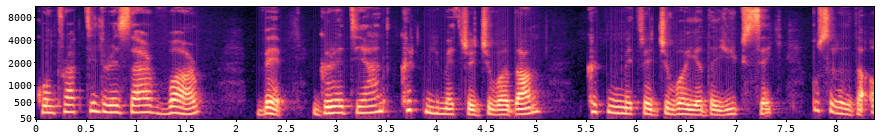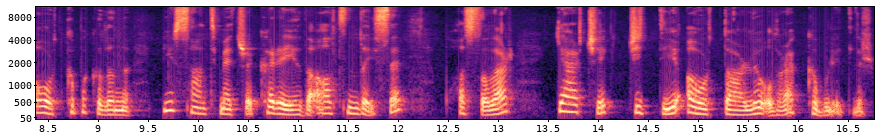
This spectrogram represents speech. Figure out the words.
Kontraktil rezerv var ve gradient 40 mm civadan 40 mm civa ya da yüksek. Bu sırada da aort kapak alanı 1 santimetre kare ya da altında ise bu hastalar gerçek ciddi aort darlığı olarak kabul edilir.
